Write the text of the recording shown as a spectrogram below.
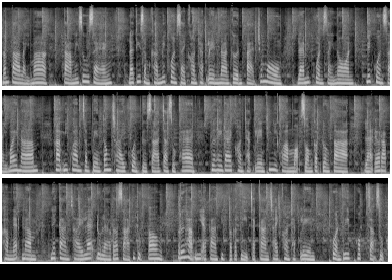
น้ำตาไหลมาก ตาไม่สู้แสง และที่สำคัญไม่ควรใส่คอนแทคเลนส์นานเกิน 8 ชั่วโมง และไม่ควรใส่นอน ไม่ควรใส่ว่ายน้ำ หากมีความจำเป็นต้องใช้ควรปรึกษาจากสุแพทย์ เพื่อให้ได้คอนแทคเลนส์ที่มีความเหมาะสมกับดวงตา และได้รับคำแนะนำในการใช้และดูแลรักษาที่ถูกต้อง หรือหากมีอาการผิดปกติจากการใช้คอนแทคเลนส์ควรรีบพบจากสุแพ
